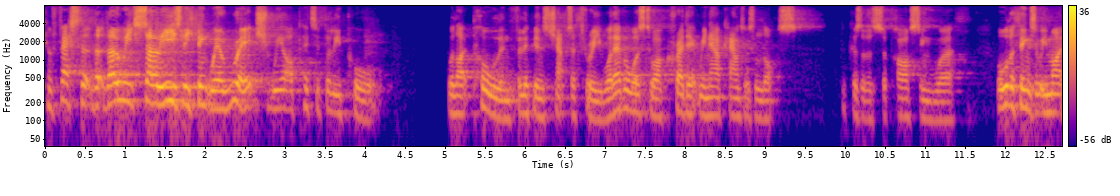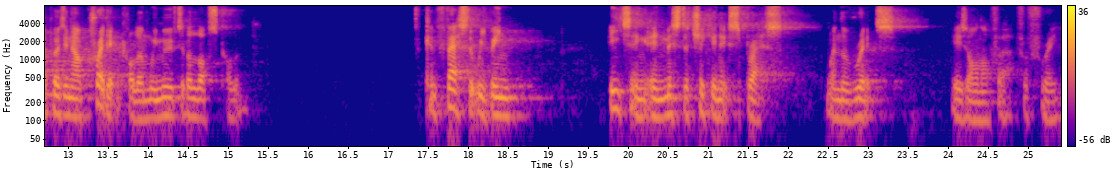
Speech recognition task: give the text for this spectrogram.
Confess that, that though we so easily think we're rich, we are pitifully poor. We're like Paul in Philippians chapter 3. Whatever was to our credit, we now count as loss because of the surpassing worth. All the things that we might put in our credit column, we move to the loss column. Confess that we've been eating in Mr. Chicken Express when the Ritz is on offer for free.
